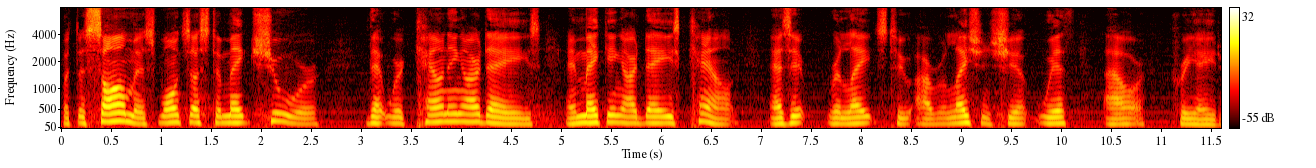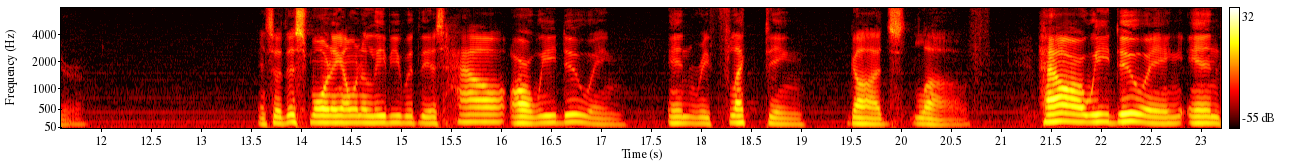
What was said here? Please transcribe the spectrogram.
But the psalmist wants us to make sure that we're counting our days and making our days count as it relates to our relationship with our Creator. And so this morning, I want to leave you with this. How are we doing in reflecting God's love? How are we doing in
